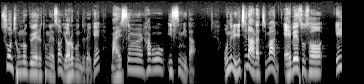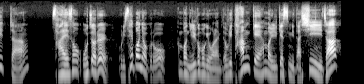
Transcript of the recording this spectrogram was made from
수원 종로교회를 통해서 여러분들에게 말씀을 하고 있습니다. 오늘 읽지는 않았지만 에베소서 1장 4에서 5절을 우리 세 번역으로 한번 읽어보기 원합니다. 우리 다 함께 한번 읽겠습니다. 시작.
